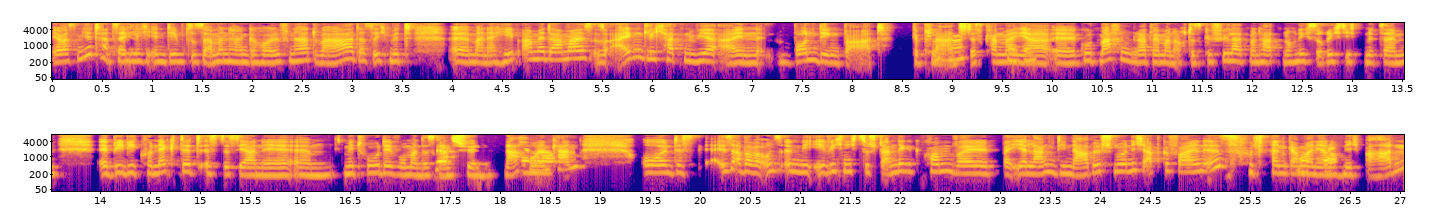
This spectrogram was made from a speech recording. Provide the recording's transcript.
Ja, was mir tatsächlich in dem Zusammenhang geholfen hat, war, dass ich mit äh, meiner Hebamme damals, also eigentlich hatten wir ein Bonding-Bad geplant. Mhm. Das kann man mhm. ja äh, gut machen, gerade wenn man auch das Gefühl hat, man hat noch nicht so richtig mit seinem äh, Baby connected, ist das ja eine ähm, Methode, wo man das ja. ganz schön nachholen genau. kann. Und das ist aber bei uns irgendwie ewig nicht zustande gekommen, weil bei ihr lang die Nabelschnur nicht abgefallen ist und dann kann man ja noch nicht baden.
